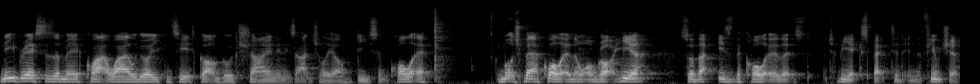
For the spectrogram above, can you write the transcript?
knee braces I made quite a while ago. You can see it's got a good shine and it's actually of decent quality. Much better quality than what I've got here. So that is the quality that's to be expected in the future.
